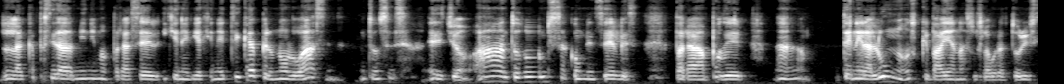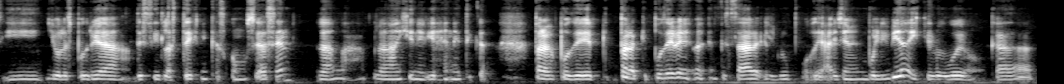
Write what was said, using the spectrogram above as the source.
la capacidad mínima para hacer ingeniería genética, pero no lo hacen. Entonces he dicho, ah, entonces vamos a convencerles para poder ah, tener alumnos que vayan a sus laboratorios y yo les podría decir las técnicas, cómo se hacen la, la ingeniería genética para poder para que poder eh, empezar el grupo de AIGEM en Bolivia y que luego cada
